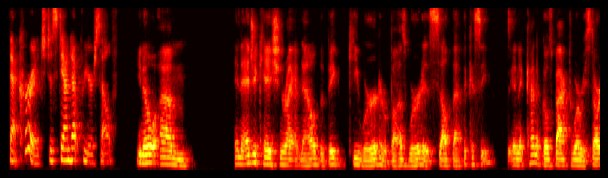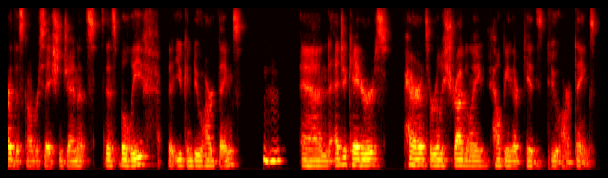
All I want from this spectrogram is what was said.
that courage to stand up for yourself? You know, um, in education right now, the big keyword or buzzword is self-efficacy. And it kind of goes back to where we started this conversation, Jen. It's this belief that you can do hard things. Mm-hmm. And educators, parents are really struggling helping their kids do hard things.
